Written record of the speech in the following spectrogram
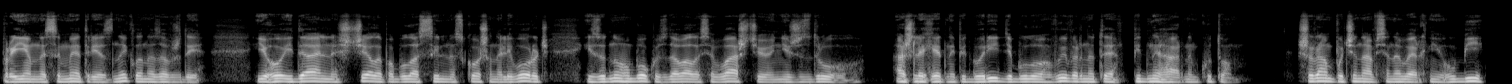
Приємна симетрія зникла назавжди. Його ідеальна щелепа була сильно скошена ліворуч і з одного боку здавалася важчою, ніж з другого, а шляхетне підборіддя було вивернуте під негарним кутом. Шрам починався на верхній губі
